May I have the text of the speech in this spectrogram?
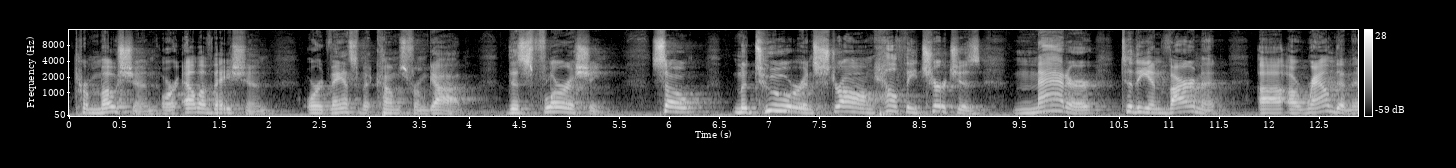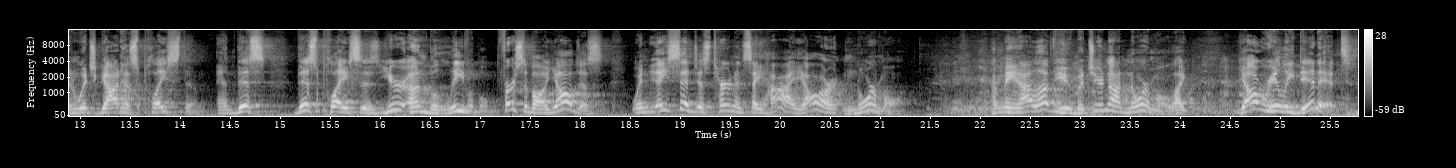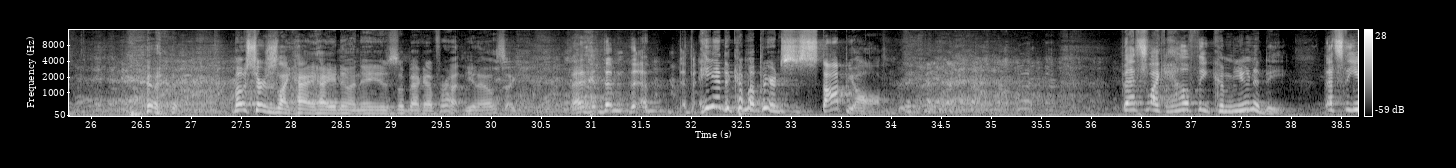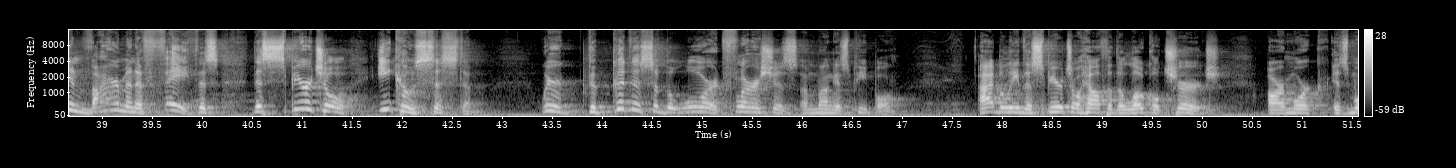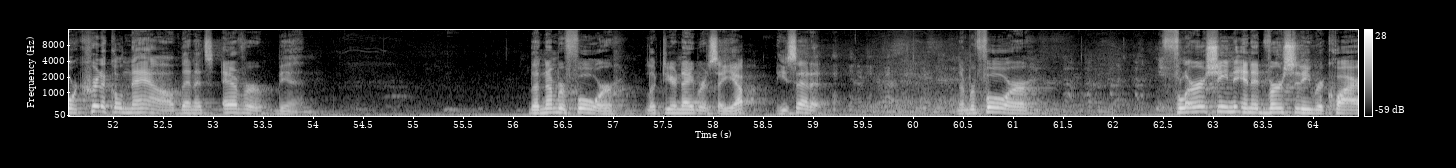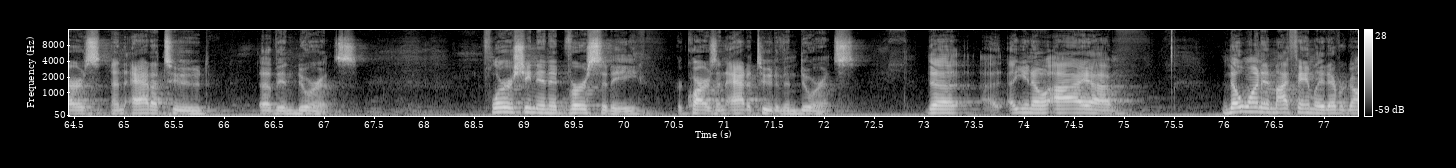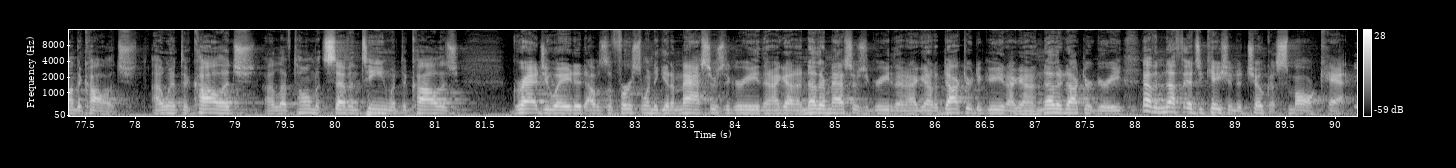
Promotion or elevation or advancement comes from God. This flourishing. So, mature and strong, healthy churches matter to the environment uh, around them in which God has placed them. And this, this place is, you're unbelievable. First of all, y'all just, when they said just turn and say hi, y'all aren't normal. I mean, I love you, but you're not normal. Like, y'all really did it. Most churches like, hey, how you doing? And you just look back up front, you know? It's like, the, the, he had to come up here and stop y'all. That's like healthy community. That's the environment of faith, this, this spiritual ecosystem where the goodness of the Lord flourishes among his people. I believe the spiritual health of the local church are more, is more critical now than it's ever been. The number four, look to your neighbor and say, Yep, he said it. number four, flourishing in adversity requires an attitude of endurance. Flourishing in adversity requires an attitude of endurance. The, uh, you know, I, uh, no one in my family had ever gone to college. I went to college. I left home at 17, went to college, graduated. I was the first one to get a master's degree. Then I got another master's degree. Then I got a doctorate degree. And I got another doctorate degree. I have enough education to choke a small cat.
